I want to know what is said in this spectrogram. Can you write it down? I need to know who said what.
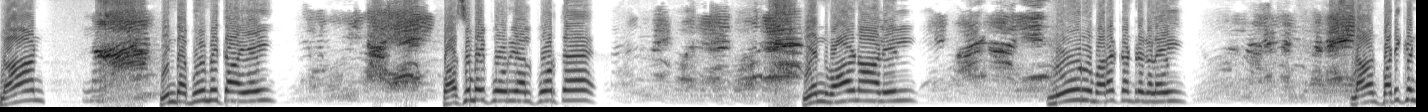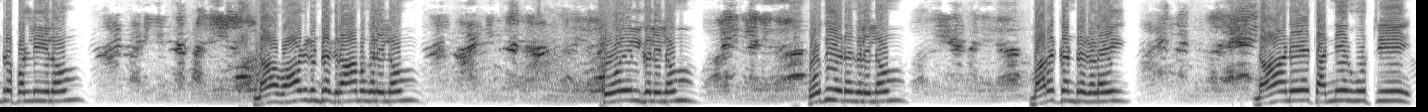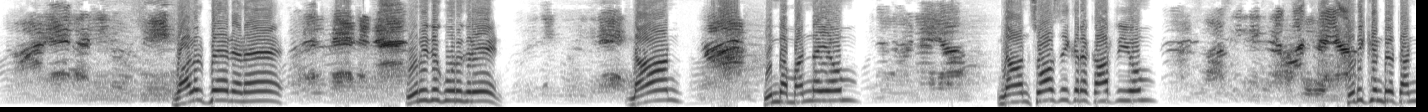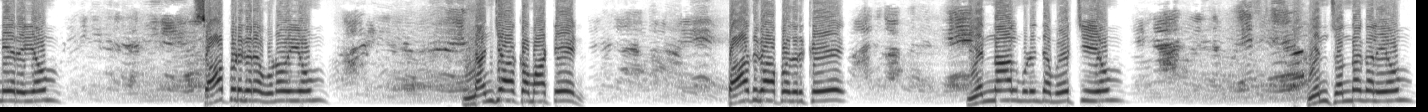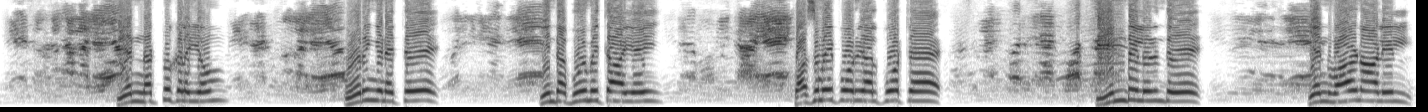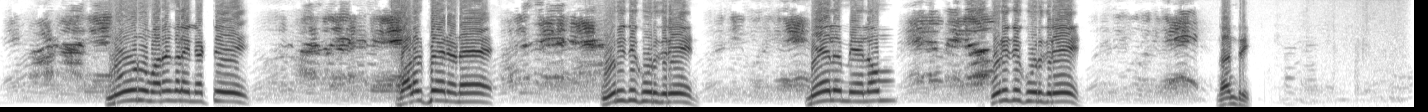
Speaker 1: நான் இந்த பூமி தாயை பசுமை போரியால் போர்த்த என் வாழ்நாளில் நூறு மரக்கன்றுகளை நான் படிக்கின்ற பள்ளியிலும்
Speaker 2: நான்
Speaker 1: வாழ்கின்ற கிராமங்களிலும் கோயில்களிலும் பொது இடங்களிலும் மரக்கன்றுகளை நானே தண்ணீர் ஊற்றி வளர்ப்பேன் என உறுதி கூறுகிறேன். நான் இந்த மண்ணையும் நான் சுவாசிக்கிற காற்றையும் குடிக்கின்ற தண்ணீரையும் சாப்பிடுகிற உணவையும் நஞ்சாக்க மாட்டேன். பாதுகாப்பதற்கு என்னால் முடிந்த முயற்சியையும் என் சொந்தங்களையும்
Speaker 2: என்
Speaker 1: நட்புகளையும் ஒருங்கிணைத்து இந்த பூமி தாயை பசுமை போரியால் போற்ற இன்றிலிருந்து என் வாழ்நாளில் நூறு மரங்களை நட்டு வளர்ப்பேன் என உறுதி கூறுகிறேன். மேலும் மேலும்
Speaker 2: உறுதி கூறுகிறேன்.
Speaker 1: நன்றி.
